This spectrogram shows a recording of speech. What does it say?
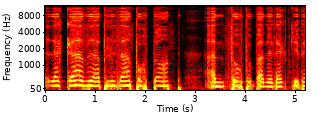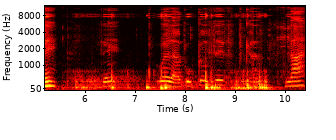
la case la plus importante à ne surtout pas désactiver, c'est, voilà, vous cossez cette case là,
